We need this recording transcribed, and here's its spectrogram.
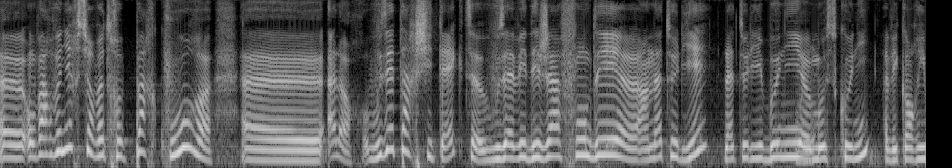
on va revenir sur votre parcours. alors, vous êtes architecte. Vous avez déjà fondé un atelier, l'atelier Boni Mosconi, avec Henri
